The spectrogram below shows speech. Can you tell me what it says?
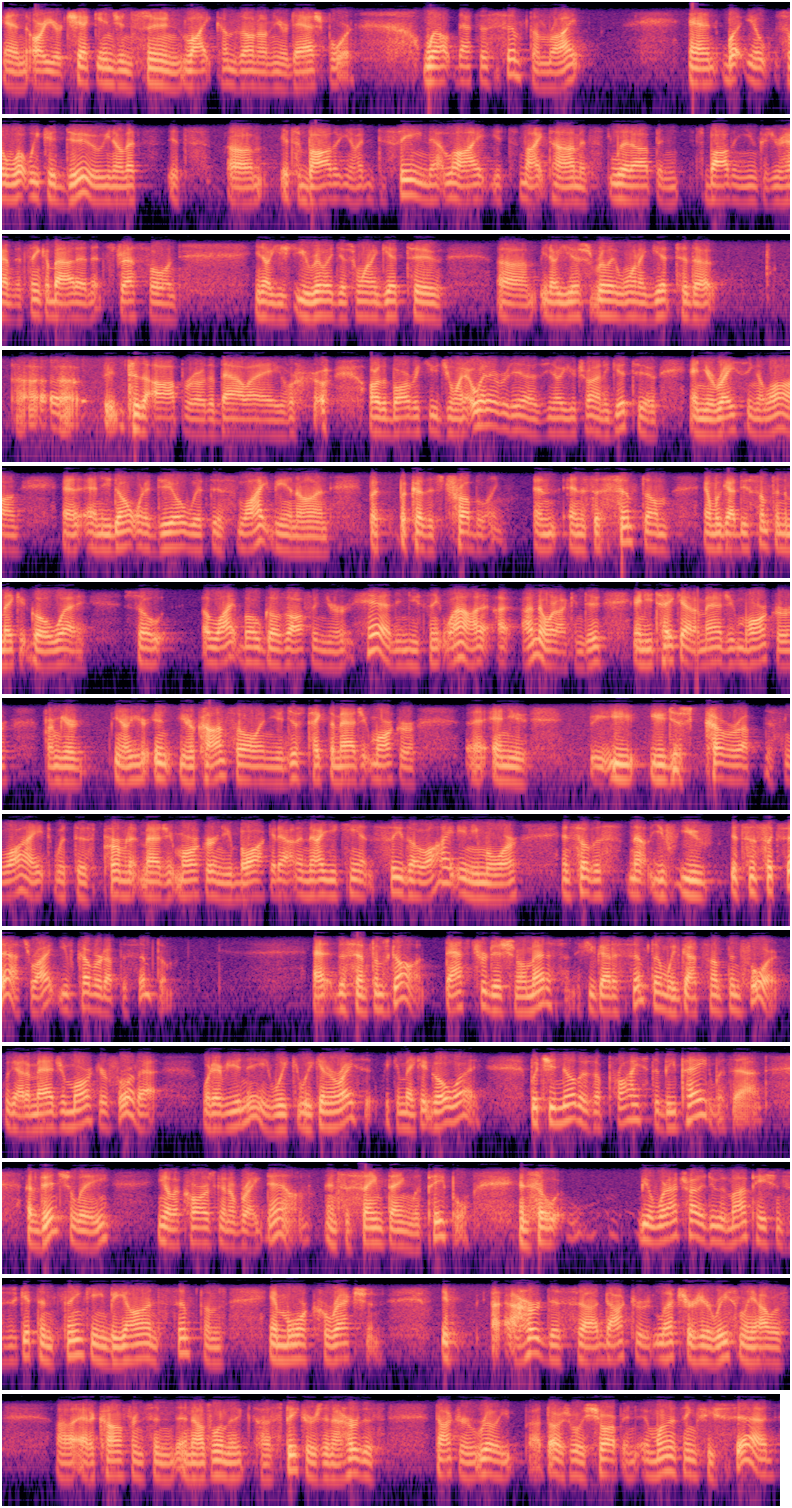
and or your check engine soon light comes on on your dashboard, well, that's a symptom, right? And what you know, so what we could do, you know, that's it's um, it's bother you know seeing that light. It's nighttime, it's lit up, and it's bothering you because you're having to think about it, and it's stressful, and you know you you really just want to get to um, you know you just really want to get to the uh, to the opera or the ballet or or the barbecue joint or whatever it is you know you're trying to get to and you're racing along and and you don't want to deal with this light being on but because it's troubling and and it's a symptom and we got to do something to make it go away. So a light bulb goes off in your head and you think wow i i, I know what i can do. And you take out a magic marker from your you know your in your console and you just take the magic marker uh, and you you you just cover up this light with this permanent magic marker and you block it out and now you can't see the light anymore. And so this now you've you've it's a success right? You've covered up the symptom. And the symptom's gone. That's traditional medicine. If you've got a symptom we've got something for it. We got a magic marker for that. Whatever you need we we can erase it. We can make it go away but you know there's a price to be paid with that. Eventually you know the car is going to break down. And it's the same thing with people. And so you know what i try to do with my patients is get them thinking beyond symptoms and more correction. If i heard this uh, doctor lecture here recently. I was uh, at a conference and, and i was one of the uh, speakers and i heard this doctor really i thought it was really sharp. And, and one of the things he said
